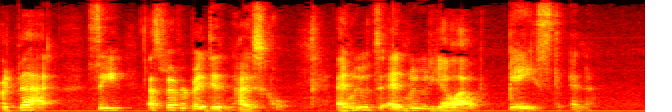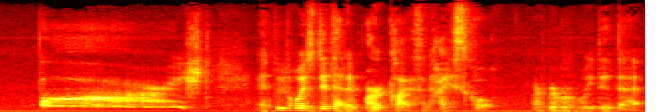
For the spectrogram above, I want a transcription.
like that. See, that's what everybody did in high school, and we would and we would yell out based and borscht. And we always did that in art class in high school. I remember when we did that.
